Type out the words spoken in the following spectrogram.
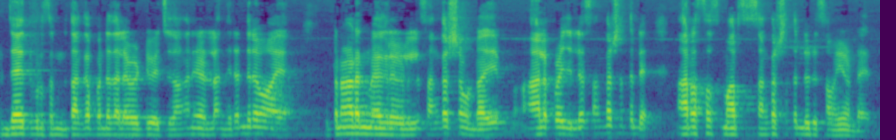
പഞ്ചായത്ത് പ്രസിഡന്റ് തങ്കപ്പന്റെ തലവെട്ടി വെച്ചത്. അങ്ങനെയുള്ള നിരന്തരമായ കുട്ടനാടൻ മേഖലകളിൽ സംഘർഷം ഉണ്ടായി ആലപ്പുഴ ജില്ല സംഘർഷത്തിന്റെ ആർ എസ് എസ് മാർക്സ് സംഘർഷത്തിന്റെ ഒരു സമയം ഉണ്ടായിരുന്നു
